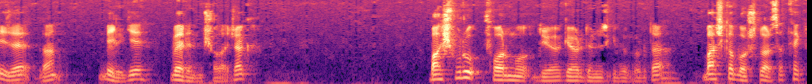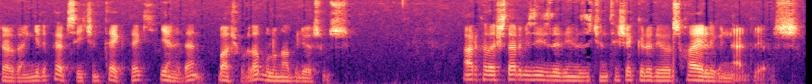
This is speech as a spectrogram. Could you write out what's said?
bize bilgi verilmiş olacak. Başvuru formu diyor gördüğünüz gibi burada. Başka borçlu varsa tekrardan gidip hepsi için tek tek yeniden başvuruda bulunabiliyorsunuz. Arkadaşlar bizi izlediğiniz için teşekkür ediyoruz. Hayırlı günler diliyoruz.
